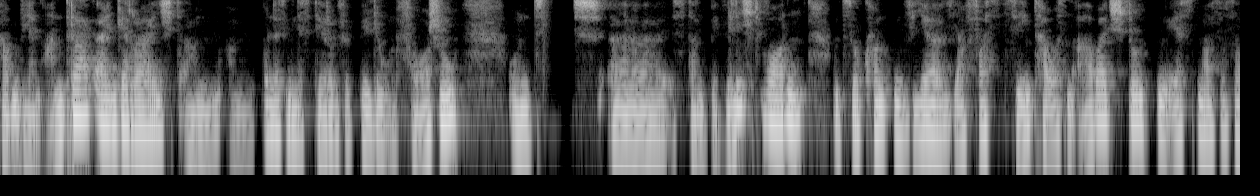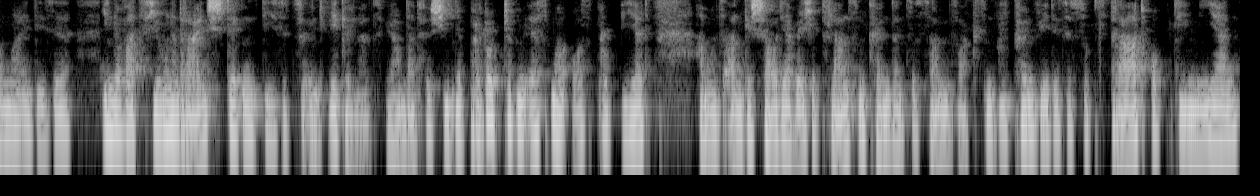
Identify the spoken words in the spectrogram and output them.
haben wir einen Antrag eingereicht am, am Bundesministerium für Bildung und Forschung und äh, ist dann bewilligt worden. Und so konnten wir ja fast 10.000 Arbeitsstunden erstmal so sagen wir, in diese Innovationen reinstecken, diese zu entwickeln. Also wir haben dann verschiedene Prototypen erstmal ausprobiert, haben uns angeschaut, ja, welche Pflanzen können dann zusammenwachsen, wie können wir dieses Substrat optimieren,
